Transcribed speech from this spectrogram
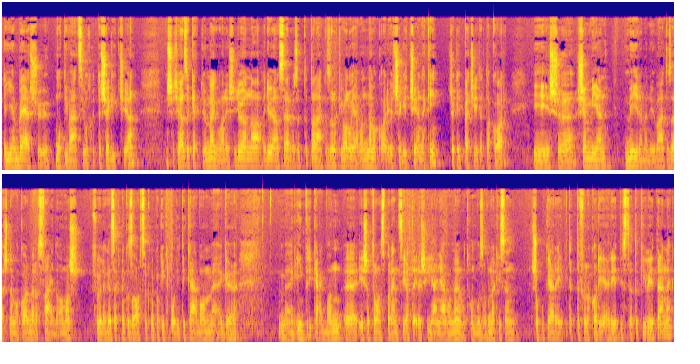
egy ilyen belső motivációt, hogy te segítsél, és hogyha ez a kettő megvan, és egy olyan, egy olyan szervezettel találkozol, aki valójában nem akarja, hogy segítsél neki, csak egy pecsétet akar, és semmilyen mélyre menő változást nem akar, mert az fájdalmas, főleg ezeknek az arcoknak, akik politikában, meg, meg intrikákban és a transzparencia teljes hiányában nagyon otthon mozognak, hiszen sokuk erre építette fel a karrierjét, tisztelt a kivételnek,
